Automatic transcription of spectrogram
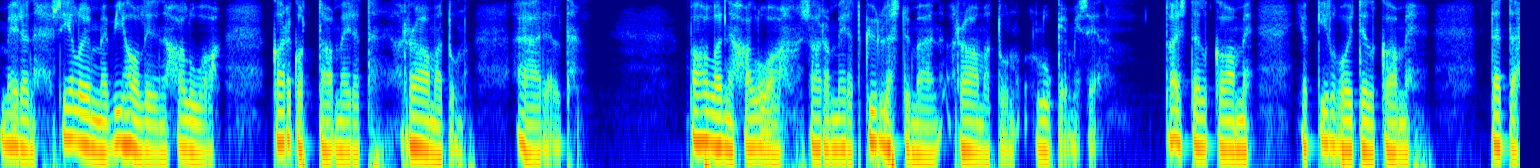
Meidän sielujemme vihollinen haluaa karkottaa meidät raamatun ääreltä. Paholainen haluaa saada meidät kyllästymään raamatun lukemiseen. Taistelkaamme ja kilvoitelkaamme tätä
